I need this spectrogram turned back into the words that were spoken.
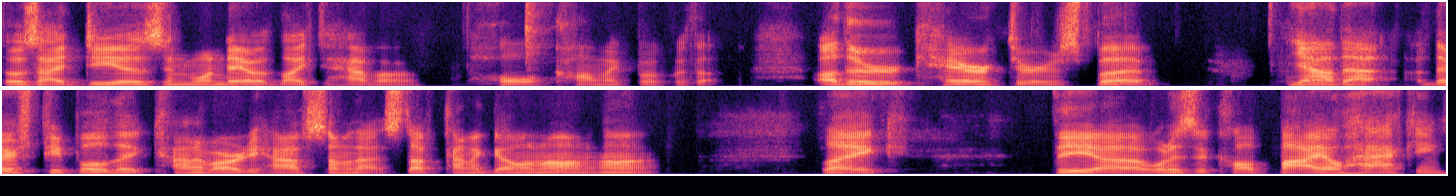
those ideas. And one day I would like to have a whole comic book with other characters. But yeah, that there's people that kind of already have some of that stuff kind of going on, huh? Like the uh what is it called? Biohacking.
